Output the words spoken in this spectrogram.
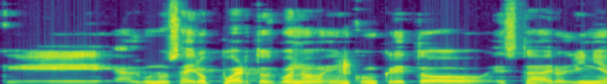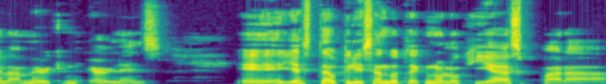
que algunos aeropuertos, bueno, en concreto esta aerolínea, la American Airlines, eh, ya está utilizando tecnologías para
